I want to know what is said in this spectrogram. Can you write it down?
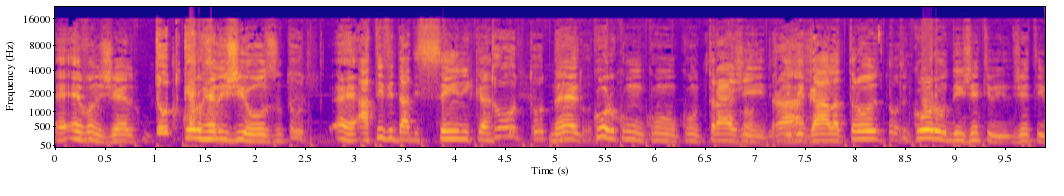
é, evangélico, Tudo coro é- religioso, Tudo. é, atividade cênica, Tudo, tudo, né? tudo, coro com, com, com traje, Com de- traje, de gala, tro- coro de gente, gente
